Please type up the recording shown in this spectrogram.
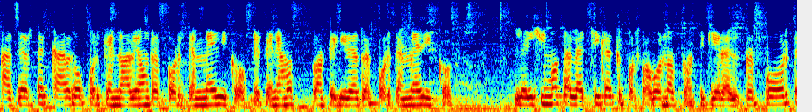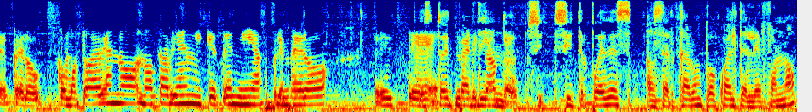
hacerse cargo porque no había un reporte médico, que teníamos que conseguir el reporte médico. Le dijimos a la chica que por favor nos consiguiera el reporte, pero como todavía no, no sabían ni qué tenía, primero... Este, Estoy perdiendo. Si, si, te puedes acercar un poco al teléfono,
